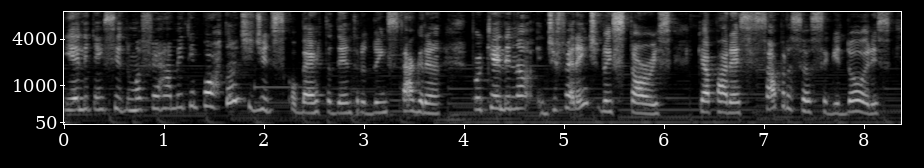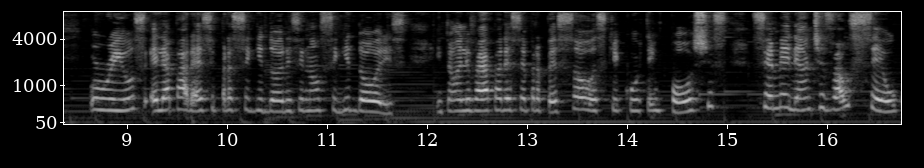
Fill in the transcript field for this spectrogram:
e ele tem sido uma ferramenta importante de descoberta dentro do Instagram, porque ele não, diferente do Stories que aparece só para seus seguidores, o Reels ele aparece para seguidores e não seguidores. Então ele vai aparecer para pessoas que curtem posts semelhantes ao seu.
